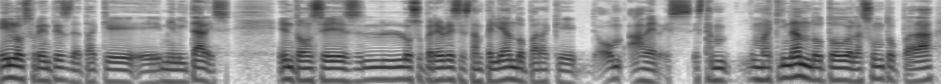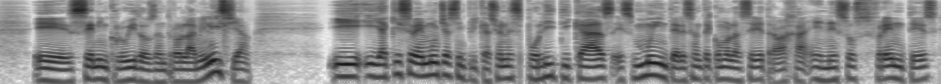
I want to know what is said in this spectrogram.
en los frentes de ataque eh, militares. Entonces los superhéroes están peleando para que, a ver, están maquinando todo el asunto para eh, ser incluidos dentro de la milicia. Y, aquí se ven muchas implicaciones políticas, es muy interesante cómo la serie trabaja en esos frentes,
